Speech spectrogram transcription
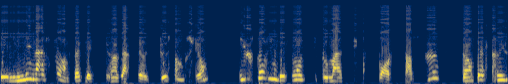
et menacer en fait les différents acteurs de sanctions. Il faut une réponse diplomatique forte parce que cette crise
